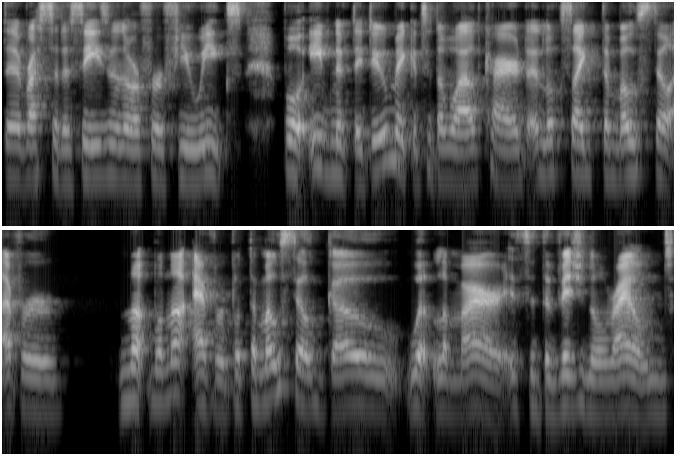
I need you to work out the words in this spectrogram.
the rest of the season or for a few weeks. But even if they do make it to the wild card, it looks like the most they'll ever not well not ever, but the most they'll go with Lamar is the divisional round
